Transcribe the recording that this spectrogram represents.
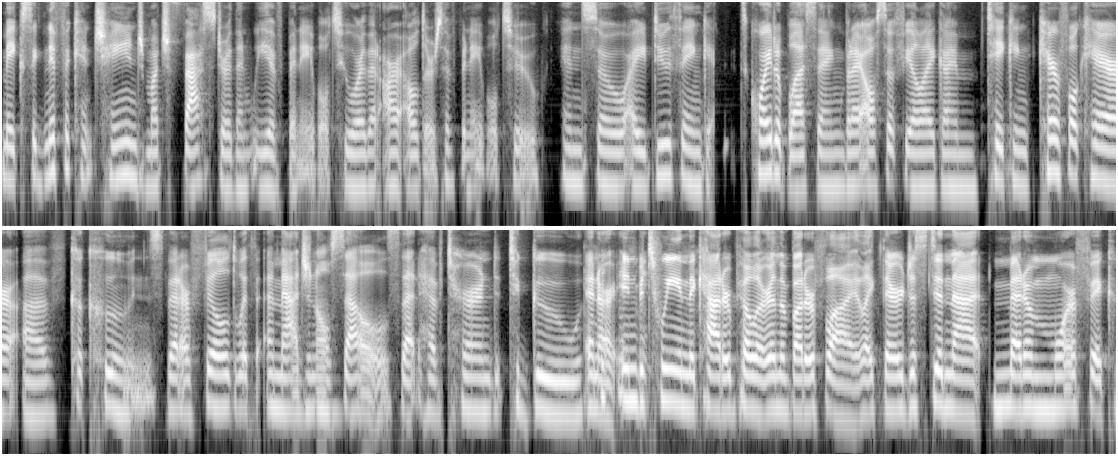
make significant change much faster than we have been able to, or that our elders have been able to. And so I do think It's quite a blessing, but I also feel like I'm taking careful care of cocoons that are filled with imaginal mm. cells that have turned to goo and are in between the caterpillar and the butterfly. Like they're just in that metamorphic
